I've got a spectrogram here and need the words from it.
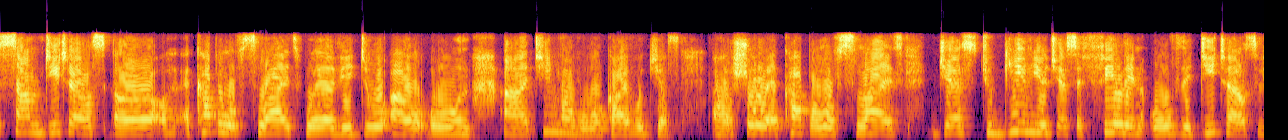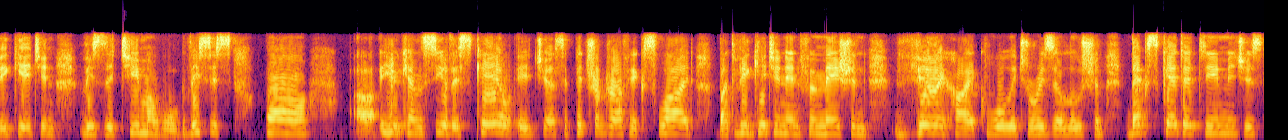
some details, uh, a couple of slides where we do our own uh, work, I would just uh, show a couple of slides just to give you just a feeling of the details we get in with the TIMA work. This is uh, uh, you can see the scale. It's just a petrographic slide but we're getting information very high quality resolution backscattered images.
